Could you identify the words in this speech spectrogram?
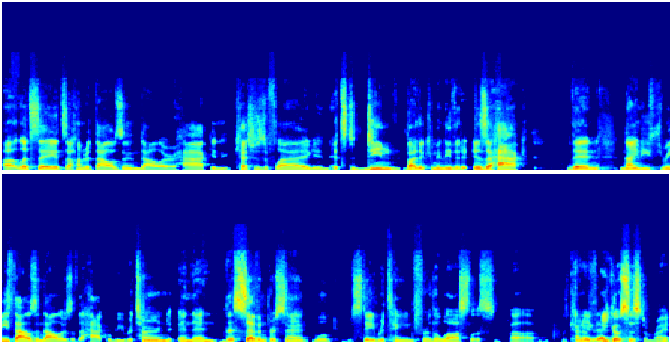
uh, let's say it's a hundred thousand dollar hack and it catches a flag and it's deemed by the committee that it is a hack then $93,000 of the hack will be returned and then the 7% will stay retained for the lossless uh, kind of exactly. ecosystem right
